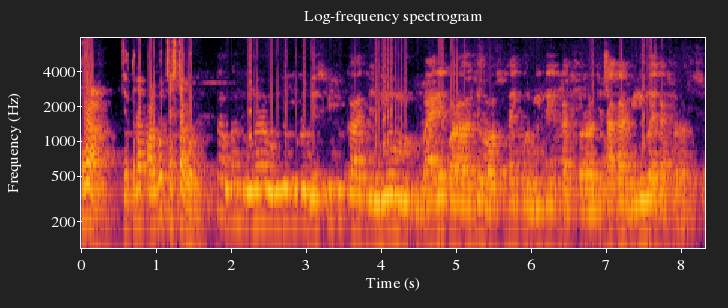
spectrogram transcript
করার। যতটা পারব চেষ্টা করব। ওনার- অভিযোগগুলো বেশ কিছু কাজ নিয়ম বাইরে করা হয়েছে অস্থায়ী কর্মীদের কাজ করা হচ্ছে টাকার বিনিময়ে কাজ করা হচ্ছে।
